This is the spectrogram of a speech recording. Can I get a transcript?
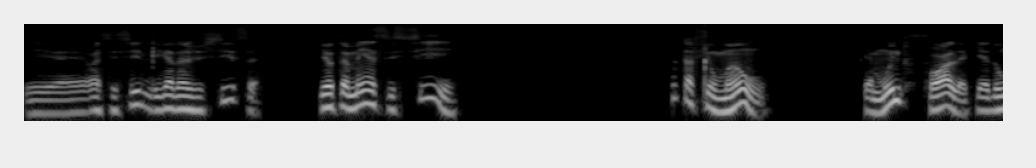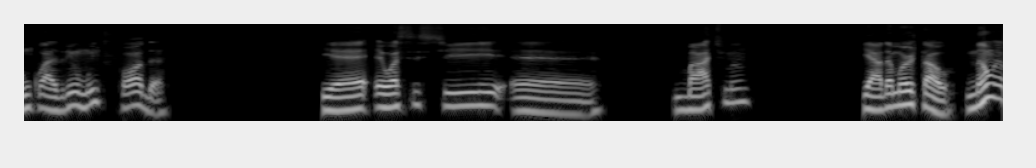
E é, eu assisti Liga da Justiça. E eu também assisti. Puta filmão. Que é muito foda. Que é de um quadrinho muito foda. E é. Eu assisti. É, Batman. Piada Mortal. Não é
